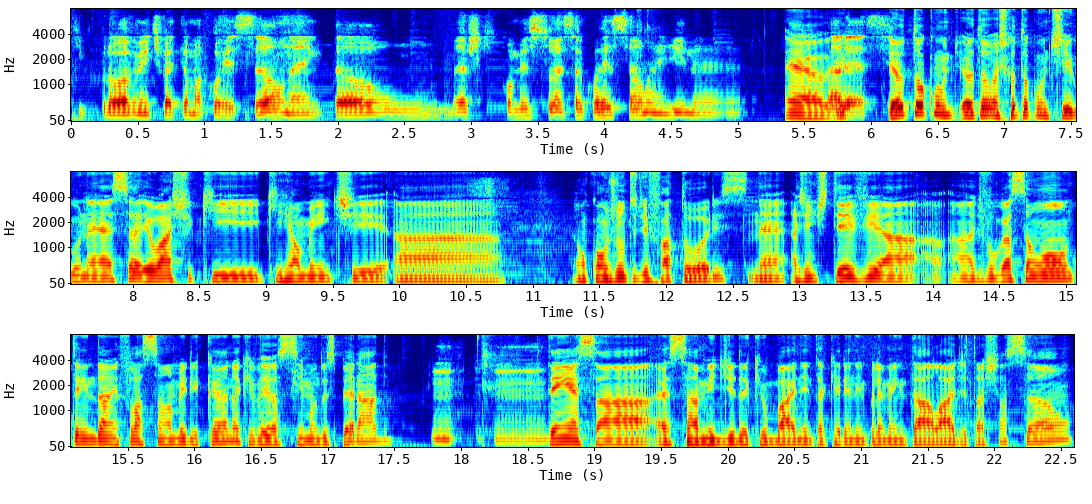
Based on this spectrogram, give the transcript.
que provavelmente vai ter uma correção, né? Então, acho que começou essa correção aí, né? É, Parece. Eu, eu, tô com, eu tô, acho que eu tô contigo nessa. Eu acho que, que realmente a, é um conjunto de fatores, né? A gente teve a, a divulgação ontem da inflação americana, que veio acima do esperado. Uhum. Tem essa, essa medida que o Biden está querendo implementar lá de taxação,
